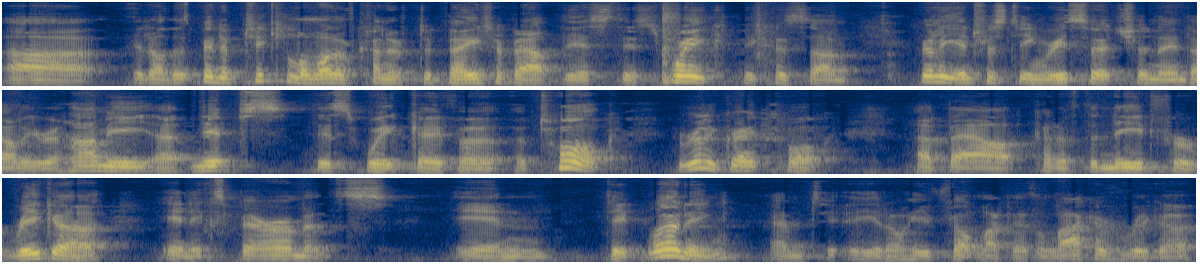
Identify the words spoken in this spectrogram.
uh, you know, there's been a particular lot of kind of debate about this this week because um, really interesting researcher named Ali Rahimi at NIPS this week gave a, a talk, a really great talk about kind of the need for rigor in experiments in deep learning, and you know he felt like there's a lack of rigor.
